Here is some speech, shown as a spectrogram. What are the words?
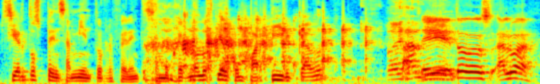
ciertos pensamientos referentes a esa mujer. No los quiero compartir, cabrón. Oye, Eh, todos, Alba.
